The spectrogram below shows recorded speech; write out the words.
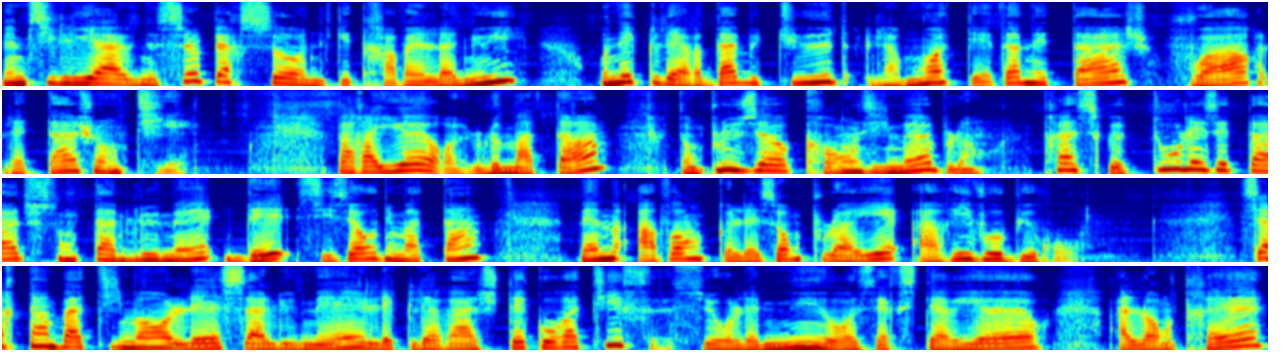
même s'il y a une seule personne qui travaille la nuit, on éclaire d'habitude la moitié d'un étage, voire l'étage entier. Par ailleurs, le matin, dans plusieurs grands immeubles, presque tous les étages sont allumés dès 6 heures du matin, même avant que les employés arrivent au bureau. Certains bâtiments laissent allumer l'éclairage décoratif sur les murs extérieurs, à l'entrée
